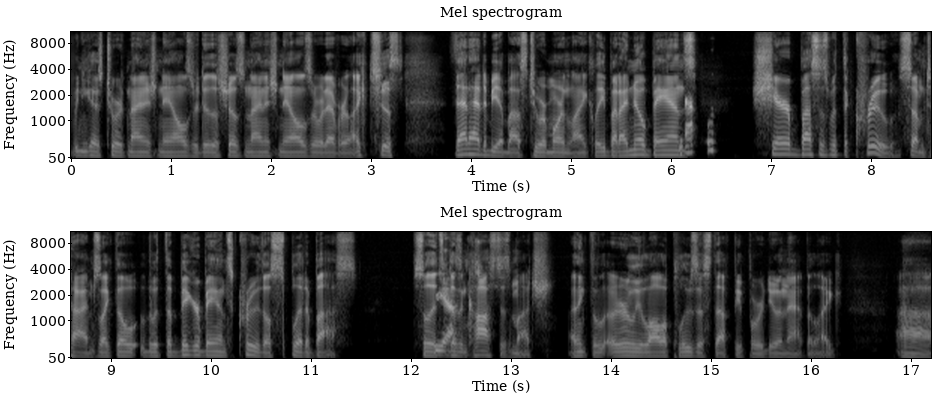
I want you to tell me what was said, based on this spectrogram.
when you guys toured Nine Inch Nails or did those shows with Nine Inch Nails or whatever? Like, just that had to be a bus tour more than likely. But I know bands share buses with the crew sometimes. Like they'll with the bigger band's crew, they'll split a bus so that it doesn't cost as much. I think the early Lollapalooza stuff, people were doing that. But like, uh,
